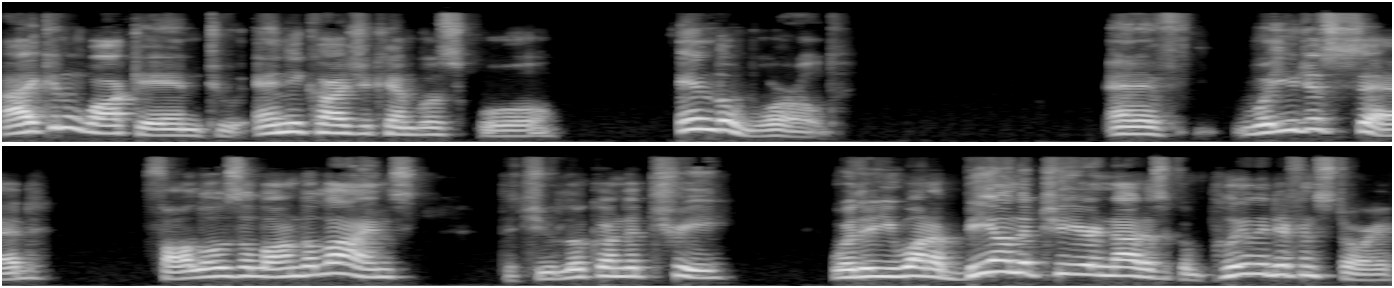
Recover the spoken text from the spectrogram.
I can walk into any Kajukenbo school in the world. And if what you just said follows along the lines that you look on the tree, whether you want to be on the tree or not is a completely different story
